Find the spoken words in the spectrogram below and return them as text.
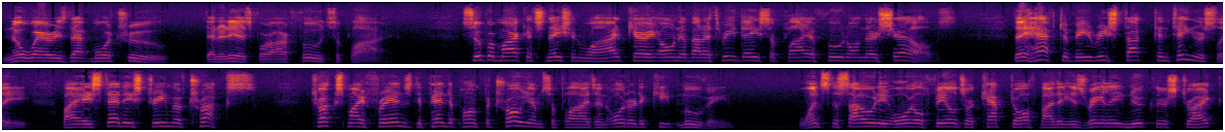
Nowhere is that more true than it is for our food supply. Supermarkets nationwide carry only about a three-day supply of food on their shelves. They have to be restocked continuously by a steady stream of trucks. Trucks, my friends, depend upon petroleum supplies in order to keep moving. Once the Saudi oil fields are capped off by the Israeli nuclear strike,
